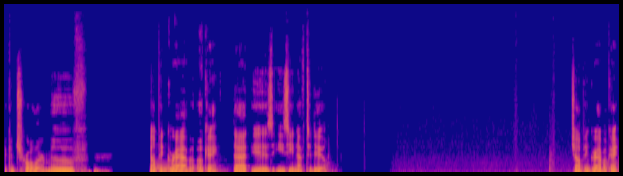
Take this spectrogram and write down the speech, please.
the controller. Move, jump, and grab. Okay, that is easy enough to do. Jump and grab, okay.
